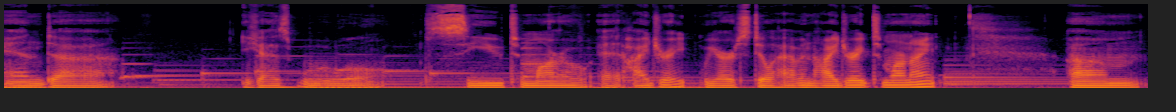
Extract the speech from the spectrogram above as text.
And uh, you guys, we will see you tomorrow at Hydrate. We are still having Hydrate tomorrow night. Um,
